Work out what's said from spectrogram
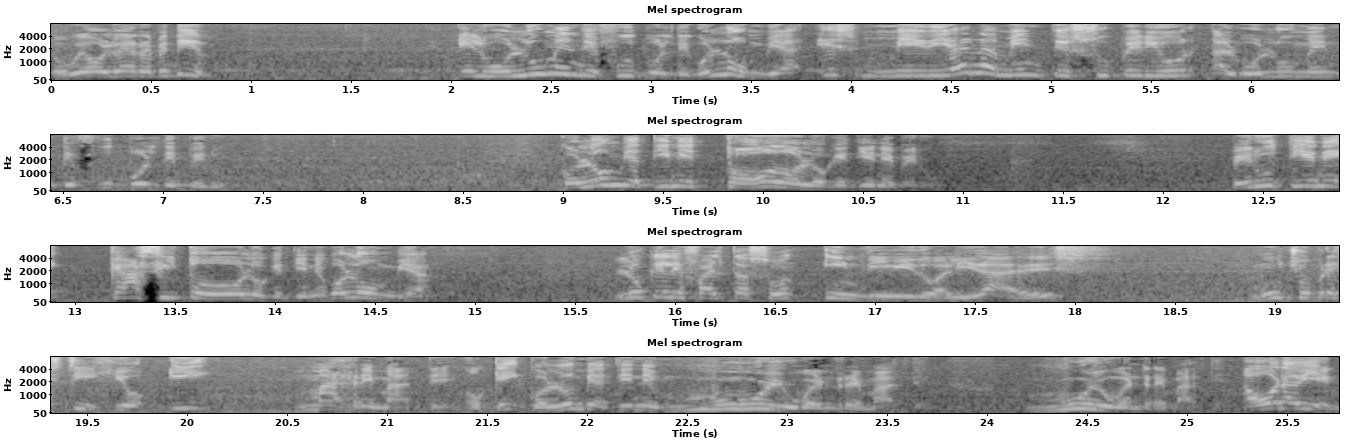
Lo voy a volver a repetir. El volumen de fútbol de Colombia es medianamente superior al volumen de fútbol de Perú. Colombia tiene todo lo que tiene Perú. Perú tiene casi todo lo que tiene Colombia. Lo que le falta son individualidades, mucho prestigio y más remate. ¿Ok? Colombia tiene muy buen remate. Muy buen remate. Ahora bien,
